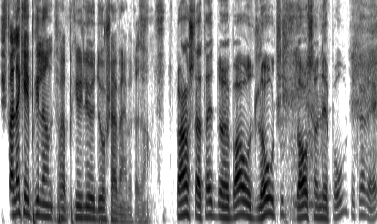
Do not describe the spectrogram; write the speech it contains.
Il fallait qu'elle ait pris, le douche avant, par exemple. Tu penches la tête d'un bord ou de l'autre, tu sais, tu dors sur une épaule, t'es correct.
